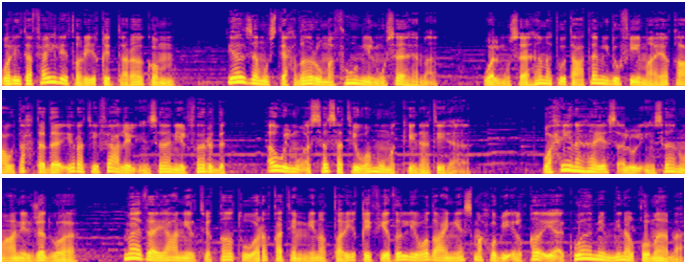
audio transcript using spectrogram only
ولتفعيل طريق التراكم يلزم استحضار مفهوم المساهمة والمساهمة تعتمد فيما يقع تحت دائرة فعل الإنسان الفرد أو المؤسسة وممكناتها. وحينها يسأل الإنسان عن الجدوى ماذا يعني التقاط ورقة من الطريق في ظل وضع يسمح بإلقاء أكوام من القمامة؟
